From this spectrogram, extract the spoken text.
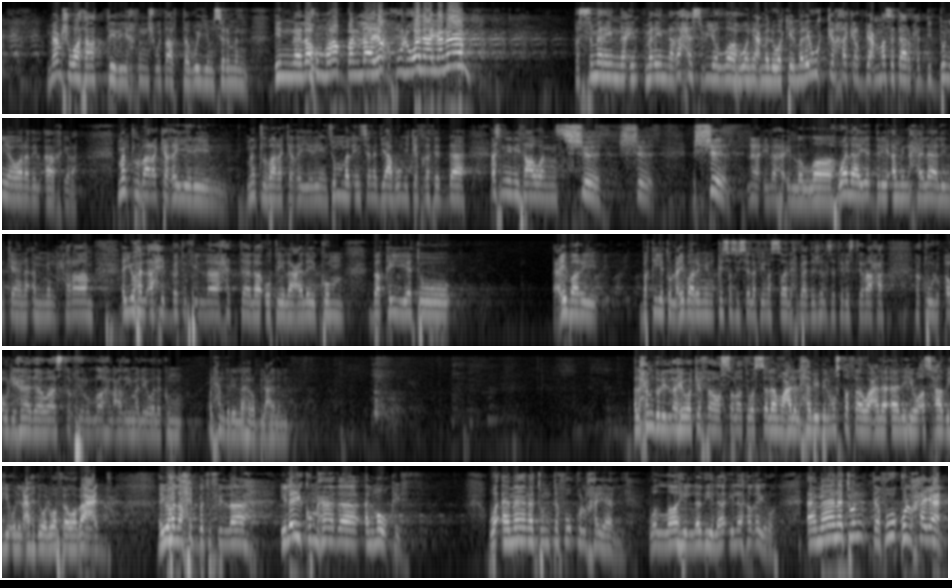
ممش وثاتيذ يخفن شويتار تبوي مسرمن إن لهم ربا لا يغفل ولا ينام. بس مرينا مرينا غا حسبي الله ونعم الوكيل. مري وكر خاك ربي عما ستعرف حد الدنيا ورا الآخرة. من البركة غيرين؟ من البركة غيرين ثم الإنسان ديابو ميكث غثداه أسنيني ثاون الشوث الشوث الشوث لا إله إلا الله ولا يدري أمن حلال كان أم من حرام. أيها الأحبة في الله حتى لا أطيل عليكم بقية عبر بقية العبر من قصص سلفنا الصالح بعد جلسة الاستراحة. أقول قولي هذا وأستغفر الله العظيم لي ولكم والحمد لله رب العالمين. الحمد لله وكفى والصلاة والسلام على الحبيب المصطفى وعلى آله وأصحابه أولي العهد والوفى وبعد. أيها الأحبة في الله إليكم هذا الموقف. وأمانة تفوق الخيال. والله الذي لا إله غيره. أمانة تفوق الخيال.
